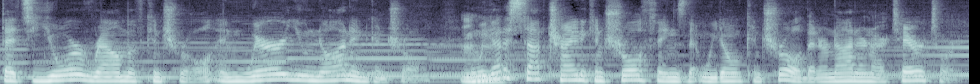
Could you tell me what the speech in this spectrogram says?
that's your realm of control and where are you not in control? And we mm-hmm. got to stop trying to control things that we don't control that are not in our territory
